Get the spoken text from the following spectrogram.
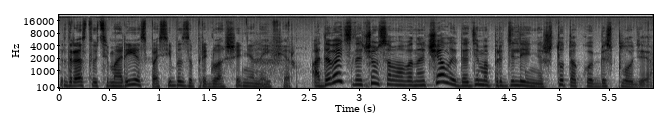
Здравствуйте, Мария, спасибо за приглашение на эфир. А давайте начнем с самого начала и дадим определение, что такое бесплодие.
